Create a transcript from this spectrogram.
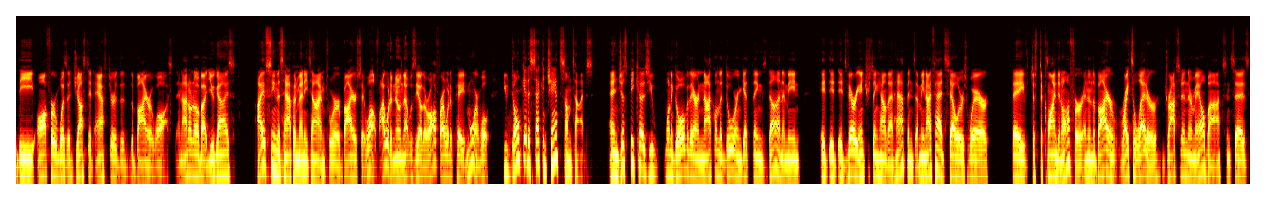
the offer was adjusted after the the buyer lost. And I don't know about you guys. I've seen this happen many times where buyers say, "Well, if I would have known that was the other offer, I would have paid more." Well, you don't get a second chance sometimes. And just because you want to go over there and knock on the door and get things done, I mean, it, it, it's very interesting how that happens. I mean, I've had sellers where they've just declined an offer, and then the buyer writes a letter, drops it in their mailbox, and says,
